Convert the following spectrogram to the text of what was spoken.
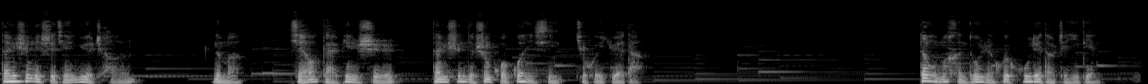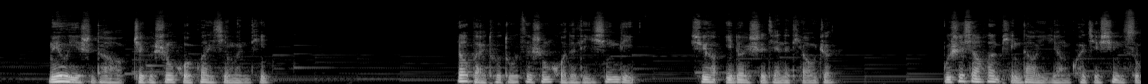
单身的时间越长，那么想要改变时单身的生活惯性就会越大。但我们很多人会忽略到这一点，没有意识到这个生活惯性问题。要摆脱独自生活的离心力，需要一段时间的调整，不是像换频道一样快捷迅速，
